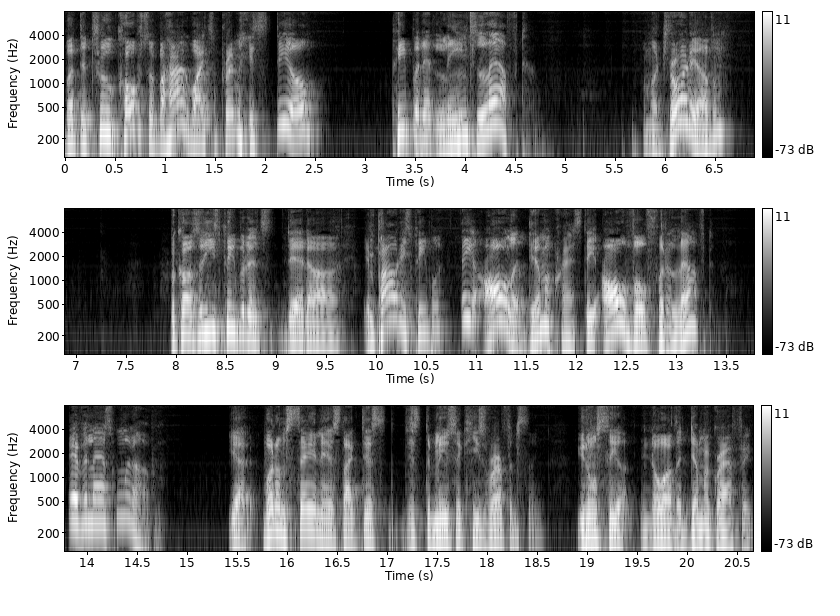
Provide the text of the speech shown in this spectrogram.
but the true culprit behind white supremacy is still people that leans left. A majority of them, because of these people that that uh, empower these people, they all are Democrats. They all vote for the left. Every last one of them. Yeah, what I'm saying is like this, just the music he's referencing. You don't see no other demographic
